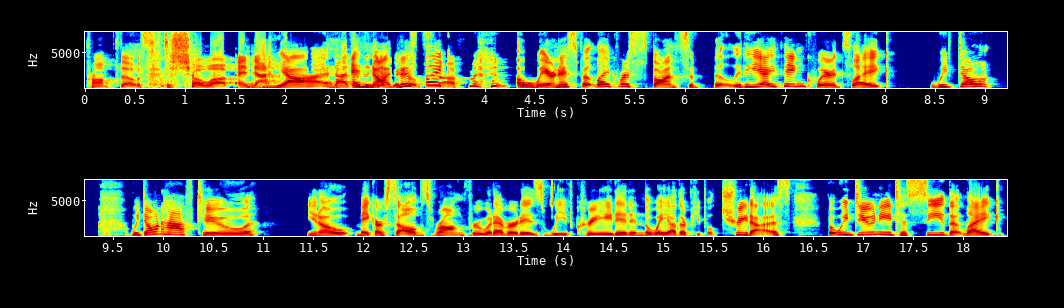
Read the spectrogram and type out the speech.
prompt those to show up and that, yeah and not just like awareness but like responsibility i think where it's like we don't we don't have to you know make ourselves wrong for whatever it is we've created in the way other people treat us but we do need to see that like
